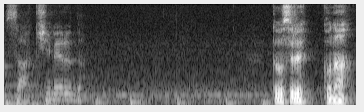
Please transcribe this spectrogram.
さあ決めるんだ。どうする？コナー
